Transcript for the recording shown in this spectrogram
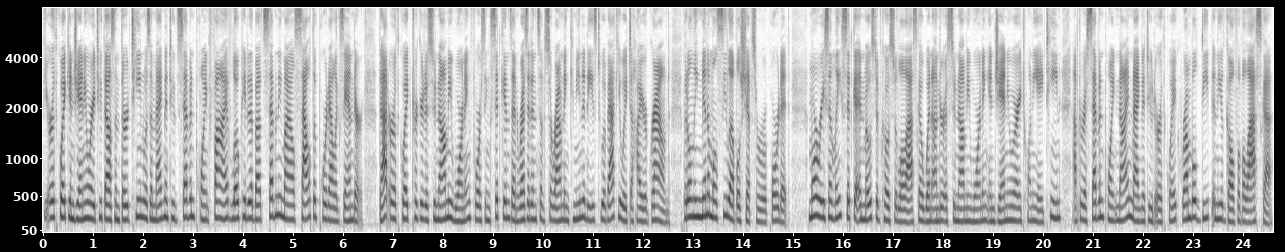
the earthquake in January 2013 was a magnitude 7.5, located about 70 miles south of Port Alexander. That earthquake triggered a tsunami warning, forcing Sitkans and residents of surrounding communities to evacuate to higher ground, but only minimal sea level shifts were reported. More recently, Sitka and most of coastal Alaska went under a tsunami warning in January 2018 after a 7.9 magnitude earthquake rumbled deep in the Gulf of Alaska.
